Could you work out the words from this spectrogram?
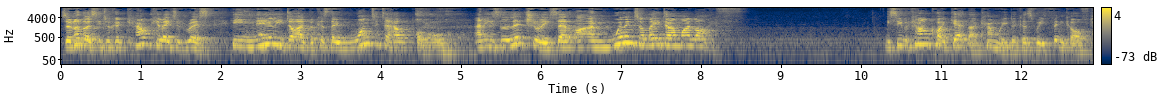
So, in other words, he took a calculated risk. He nearly died because they wanted to help Paul, and he's literally said, I'm willing to lay down my life. You see, we can't quite get that, can we? Because we think of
